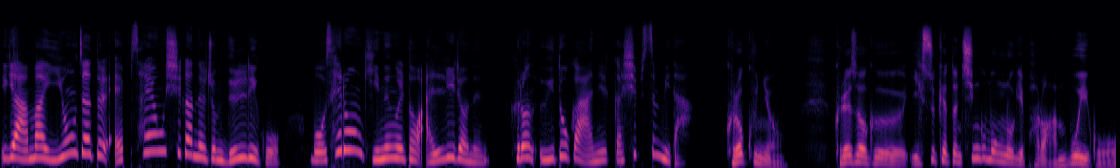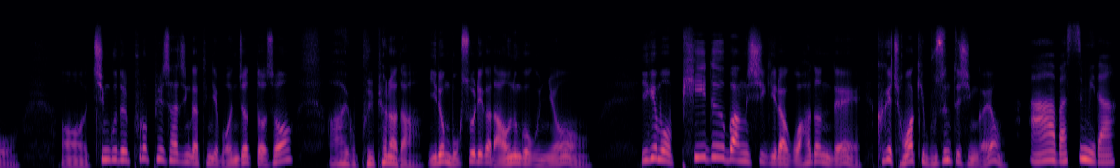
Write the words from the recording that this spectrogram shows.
이게 아마 이용자들 앱 사용 시간을 좀 늘리고, 뭐 새로운 기능을 더 알리려는 그런 의도가 아닐까 싶습니다. 그렇군요. 그래서 그 익숙했던 친구 목록이 바로 안 보이고 어, 친구들 프로필 사진 같은 게 먼저 떠서 아, 이거 불편하다. 이런 목소리가 나오는 거군요. 이게 뭐 피드 방식이라고 하던데 그게 정확히 무슨 뜻인가요? 아, 맞습니다.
